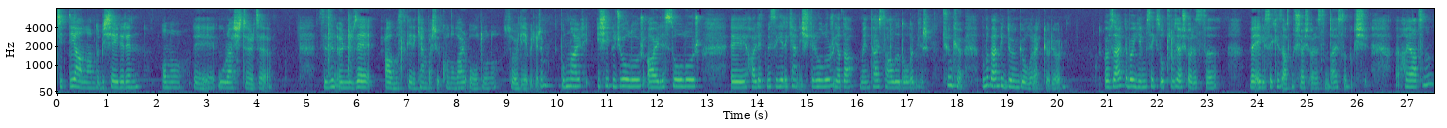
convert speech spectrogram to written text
ciddi anlamda bir şeylerin onu e, uğraştırdığı, sizin önünüze alması gereken başka konular olduğunu söyleyebilirim. Bunlar işi gücü olur, ailesi olur, e, halletmesi gereken işleri olur ya da mental sağlığı da olabilir. Çünkü bunu ben bir döngü olarak görüyorum. Özellikle böyle 28-30 yaş arası ve 58-60 yaş arasındaysa bu kişi e, hayatının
